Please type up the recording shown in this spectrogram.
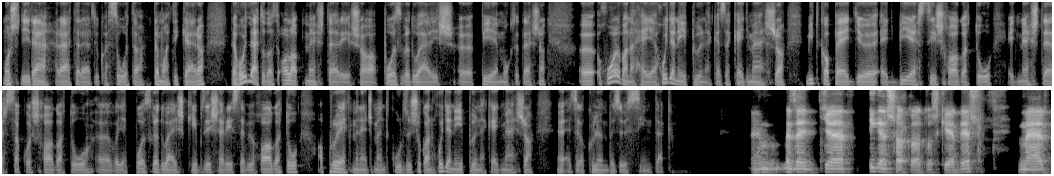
most, hogy rá, rátereltük a szót a tematikára, de hogy látod az alapmester és a posztgraduális PM oktatásnak, hol van a helye, hogyan épülnek ezek egymásra, mit kap egy, egy BSC-s hallgató, egy mesterszakos hallgató, vagy egy posztgraduális képzésen résztvevő hallgató a projektmenedzsment kurzusokon, hogyan épülnek egymásra ezek a különböző szintek? Ez egy igen sarkalatos kérdés mert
